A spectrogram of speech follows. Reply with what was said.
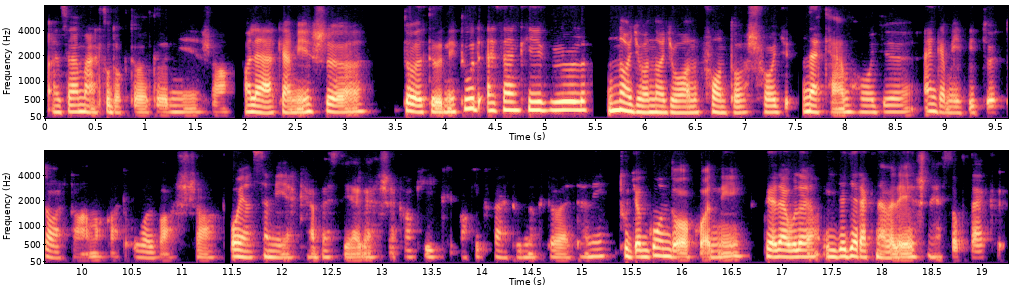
ezzel már tudok töltődni, és a, a lelkem is töltődni tud. Ezen kívül nagyon-nagyon fontos, hogy nekem, hogy engem építő tartalmakat olvassak, olyan személyekkel beszélgessek, akik, akik fel tudnak tölteni, tudjak gondolkodni. Például így a gyereknevelésnél szokták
